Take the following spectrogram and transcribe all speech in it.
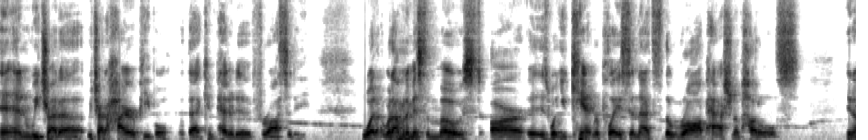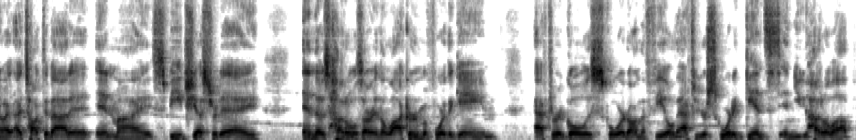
and, and we try to we try to hire people with that competitive ferocity. What what I'm going to miss the most are is what you can't replace, and that's the raw passion of huddles. You know, I, I talked about it in my speech yesterday, and those huddles are in the locker room before the game after a goal is scored on the field, after you're scored against and you huddle up,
